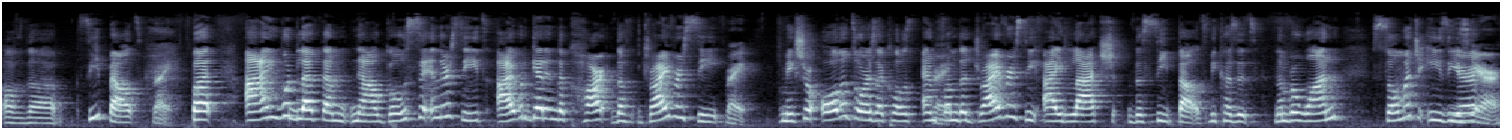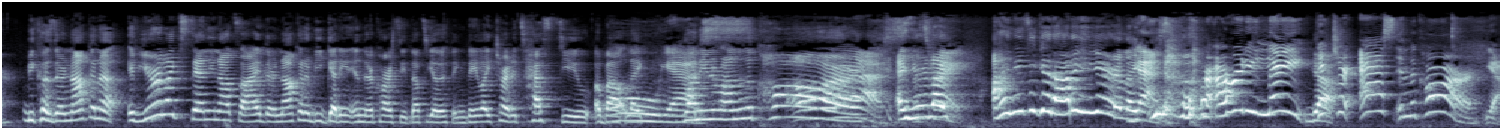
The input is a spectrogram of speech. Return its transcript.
of the seatbelt. Right. But I would let them now go sit in their seats. I would get in the car, the driver's seat, Right. make sure all the doors are closed and Right. from the driver's seat i latch the seat belts because it's number one so much easier, Easier. because they're not gonna if you're like standing outside they're not gonna be getting in their car seat that's the other thing they like try to test you about Oh, like yes. running around in the car Oh, yes. and you're That's like right. I need to get out of here like you know? we're already late. Yeah. Get your ass in the car. Yeah.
